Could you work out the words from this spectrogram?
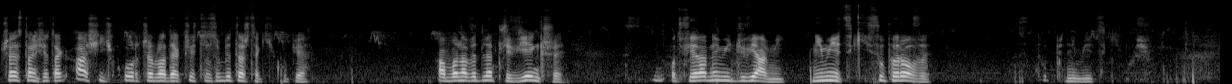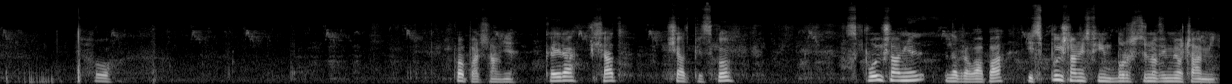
Przestań się tak asić, kurczę blady, jak coś to sobie też taki kupię. Albo nawet lepszy, większy. Z otwieranymi drzwiami. Niemiecki, superowy. Stup niemiecki, kusiu. Fu. Popatrz na mnie. Kejra, siad, siad piesku. Spójrz na mnie, dobra łapa, i spójrz na mnie swoimi bursztynowymi oczami.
